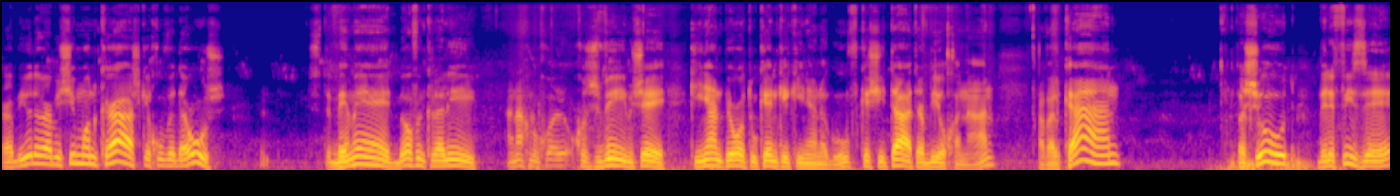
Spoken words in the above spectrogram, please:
רבי יהודה ורבי שמעון קרש ככו ודרוש. באמת, באופן כללי, אנחנו חושבים שקניין פירות הוא כן כקניין הגוף, כשיטת רבי יוחנן, אבל כאן, פשוט, ולפי זה,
